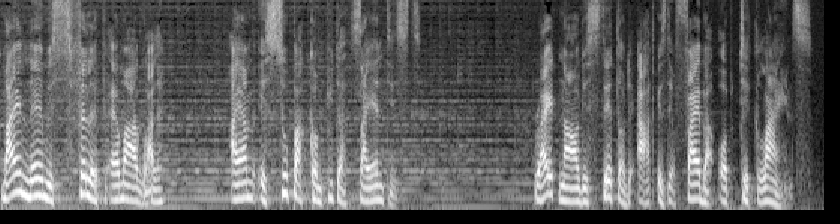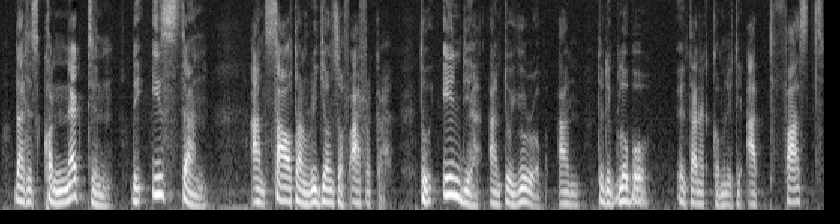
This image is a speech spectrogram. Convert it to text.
My name is Philip Emeagwali. I am a supercomputer scientist. Right now, the state of the art is the fiber optic lines that is connecting the eastern and southern regions of Africa to India and to Europe and to the global internet community at fast,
